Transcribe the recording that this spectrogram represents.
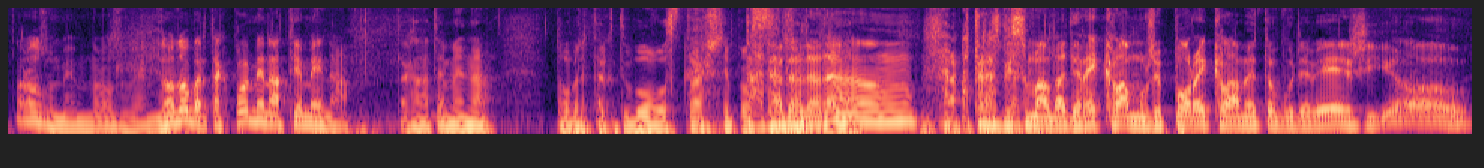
Rozumiem, rozumiem. No dobre, tak poďme na tie mená. Tak na tie mená. Dobre, tak to bolo strašne proste. Da, da, da, da, da. A teraz by som mal dať reklamu, že po reklame to bude, vieš, jo.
